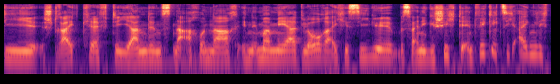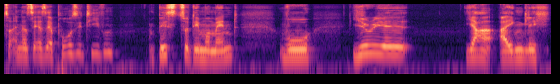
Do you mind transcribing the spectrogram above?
die Streitkräfte Yandens nach und nach in immer mehr glorreiche Siege. Seine Geschichte entwickelt sich eigentlich zu einer sehr, sehr positiven, bis zu dem Moment, wo Uriel ja eigentlich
